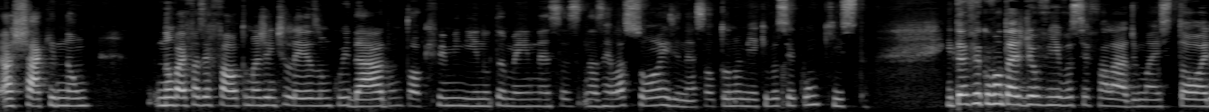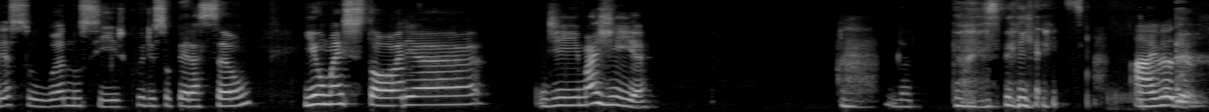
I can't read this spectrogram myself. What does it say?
achar que não não vai fazer falta uma gentileza, um cuidado, um toque feminino também nessas nas relações e nessa autonomia que você conquista. Então eu fico com vontade de ouvir você falar de uma história sua no circo de superação e uma história de magia da tua experiência. Ai, meu Deus.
